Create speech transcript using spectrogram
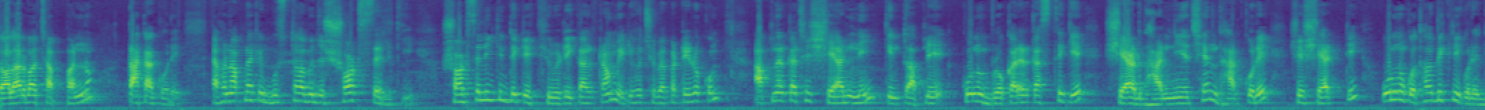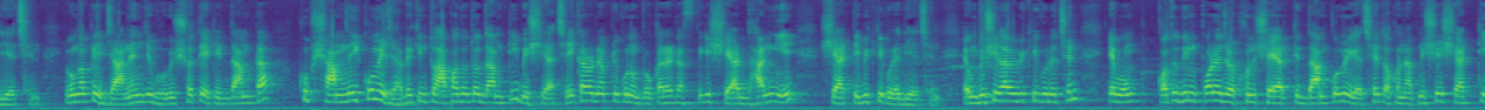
ডলার বা ছাপ্পান্ন টাকা করে। এখন আপনাকে বুঝতে হবে যে শর্ট সেল কি। শর্ট সেলিং কিন্তু একটি থিওরিটিক্যাল টার্ম এটি হচ্ছে ব্যাপারটা এরকম। আপনার কাছে শেয়ার নেই, কিন্তু আপনি কোনো ব্রোকারের কাছ থেকে শেয়ার ধার নিয়েছেন, ধার করে সে শেয়ারটি অন্য কোথাও বিক্রি করে দিয়েছেন। এবং আপনি জানেন যে ভবিষ্যতে এটির দামটা খুব সামনেই কমে যাবে, কিন্তু আপাতত দামটি বেশি আছে। এই কারণে আপনি কোনো ব্রোকারের কাছ থেকে শেয়ার ধার নিয়ে শেয়ারটি বিক্রি করে দিয়েছেন এবং বেশি লাভে বিক্রি করেছেন এবং কতদিন পরে যখন শেয়ারটির দাম কমে গেছে, তখন আপনি সেই শেয়ারটি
